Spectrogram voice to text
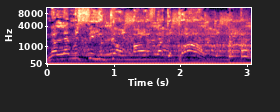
Now let me see you go off like a bomb.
